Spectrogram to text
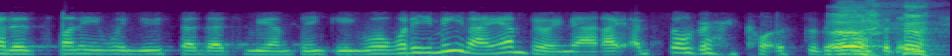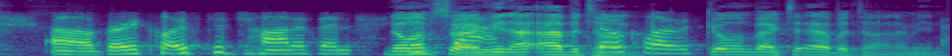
and it's funny when you said that to me, I'm thinking, well, what do you mean? I am doing that. I, I'm still very close to the company, uh, very close to Jonathan. No, In I'm sorry. fact, I mean Abaton. So close. Going back to Abaton. I mean.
